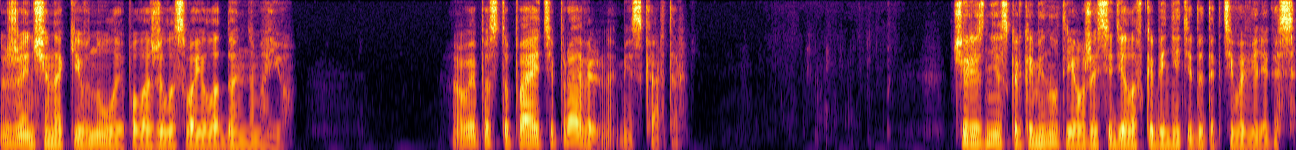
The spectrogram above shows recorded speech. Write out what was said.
Женщина кивнула и положила свою ладонь на мою. Вы поступаете правильно, мисс Картер. Через несколько минут я уже сидела в кабинете детектива Виллигас.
